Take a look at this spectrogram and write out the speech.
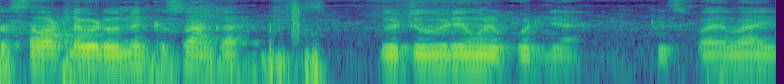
कसं वाटलं व्हिडिओ नक्की सांगा. भेटू व्हिडिओमध्ये पडल्या किस बाय बाय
